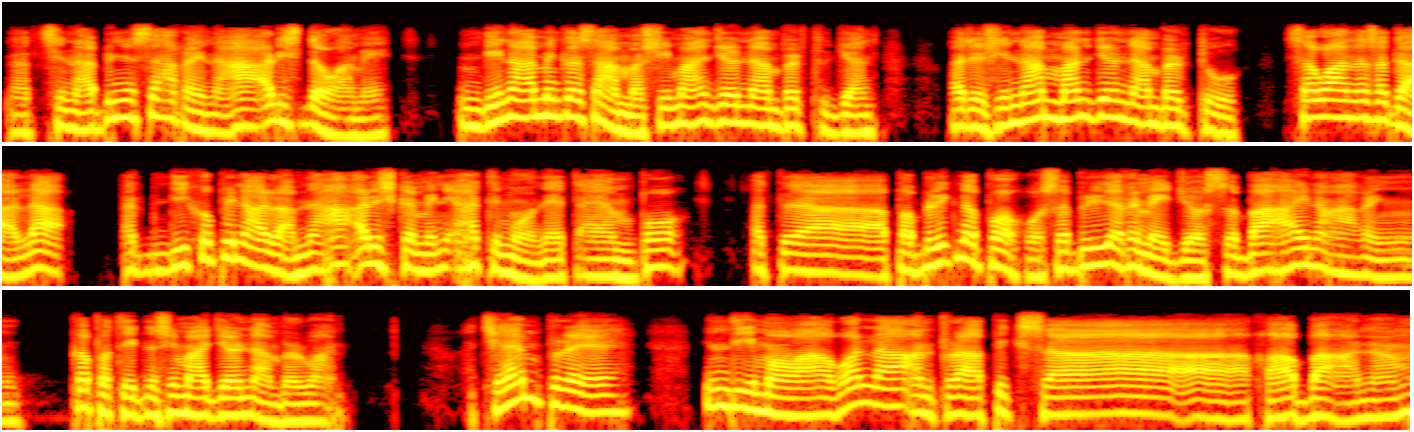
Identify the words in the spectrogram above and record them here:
At sinabi niya sa akin na aalis daw kami. Hindi namin kasama si manager number 2 dyan. At si na manager number 2, sawa na sa gala. At hindi ko pinalam na aalis kami ni Ate Monet. Ayan po. At uh, pabalik na po ako sa Villa Remedios sa bahay ng aking kapatid na si Major Number 1. At syempre, hindi mawawala ang traffic sa uh, kabaan ng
